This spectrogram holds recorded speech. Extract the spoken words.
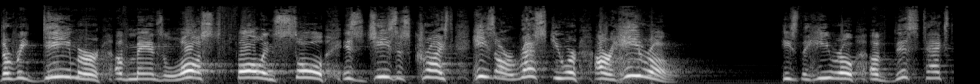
The Redeemer of man's lost, fallen soul is Jesus Christ. He's our rescuer, our hero. He's the hero of this text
